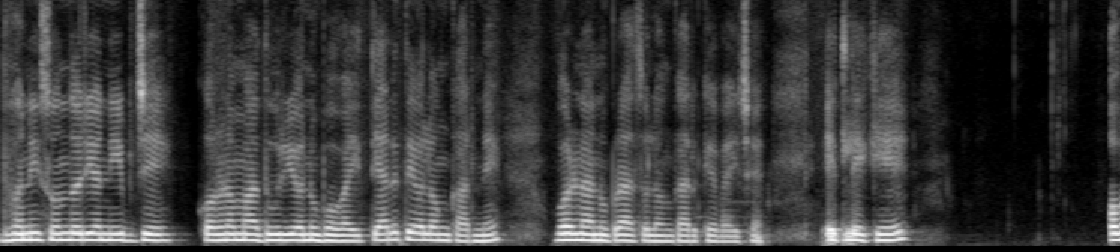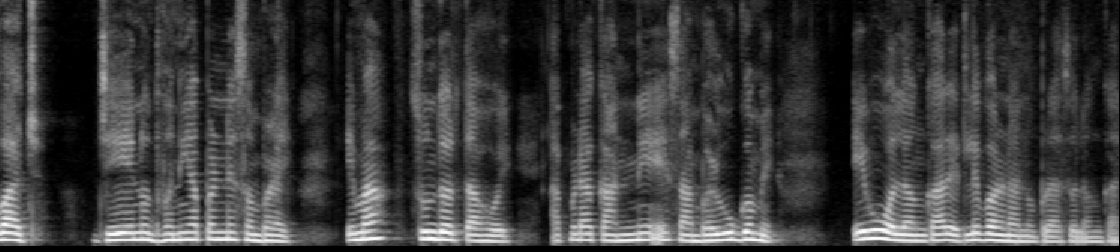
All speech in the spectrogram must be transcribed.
ધ્વનિ સૌંદર્ય નીપજે કર્ણમાધુર્ય અનુભવાય ત્યારે તે અલંકારને વર્ણાનુપ્રાસ અલંકાર કહેવાય છે. એટલે કે અવાજ જે એનો ધ્વનિ આપણને સંભળાય, એમાં સુંદરતા હોય, આપણા કાનને એ સાંભળવું ગમે એવો અલંકાર એટલે વર્ણાનુપ્રાસ અલંકાર.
